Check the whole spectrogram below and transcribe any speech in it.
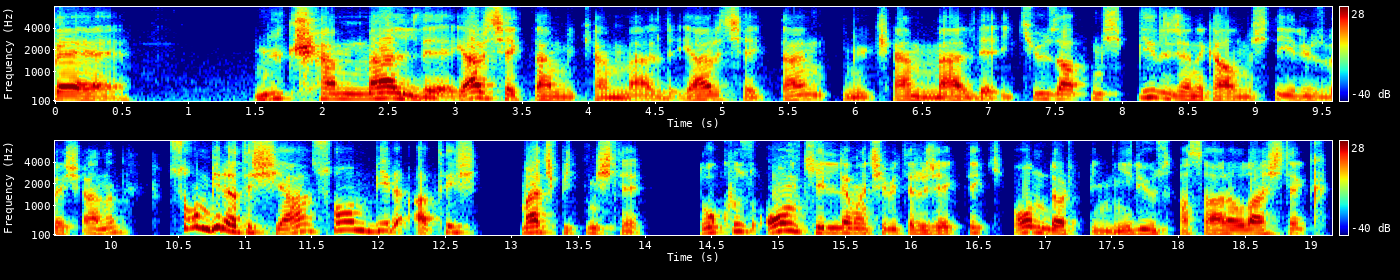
be. Mükemmeldi. Gerçekten mükemmeldi. Gerçekten mükemmeldi. 261 canı kalmıştı 705 anın. Son bir atış ya. Son bir atış. Maç bitmişti. 9-10 kille maçı bitirecektik. 14.700 hasara ulaştık.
